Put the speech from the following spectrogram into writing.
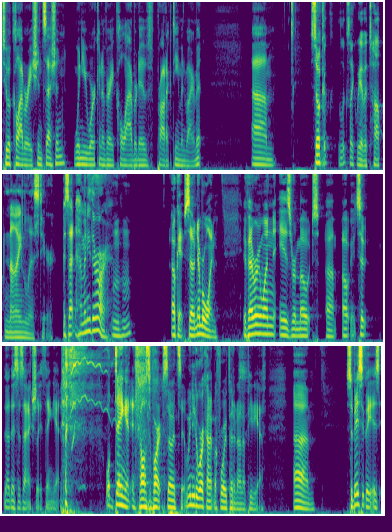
to a collaboration session when you work in a very collaborative product team environment. Um, so Look, it looks like we have a top nine list here. is that how many there are? Mm-hmm. Okay, so number one, if everyone is remote, um, oh, so no, this isn't actually a thing yet. well, dang it, it falls apart. So it's we need to work on it before we put it on a PDF. Um, so basically, is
